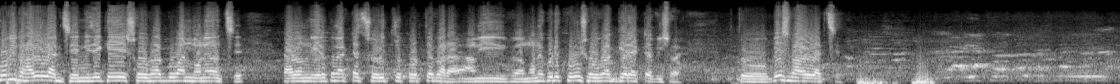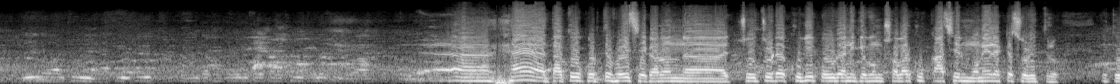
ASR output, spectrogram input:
খুবই ভালো লাগছে, নিজেকে সৌভাগ্যবান মনে হচ্ছে, কারণ এরকম একটা চরিত্র করতে পারা, আমি মনে করি খুবই সৌভাগ্যের একটা বিষয়। তো বেশ ভালো লাগছে। হ্যাঁ তা তো করতে হয়েছে, কারণ চরিত্রটা খুবই পৌরাণিক এবং সবার খুব কাছের মনের একটা চরিত্র। তো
